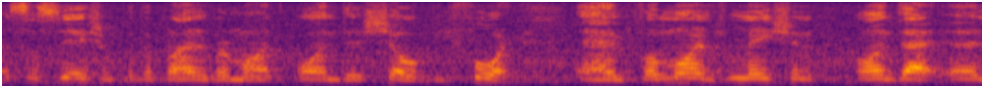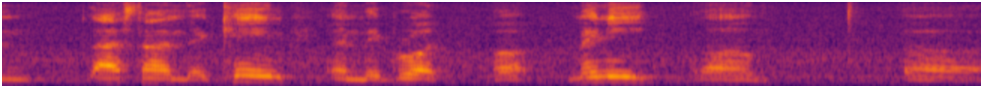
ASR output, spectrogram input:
Association for the Blind in Vermont on this show before. And for more information on that, and last time they came and they brought uh, many um, uh,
